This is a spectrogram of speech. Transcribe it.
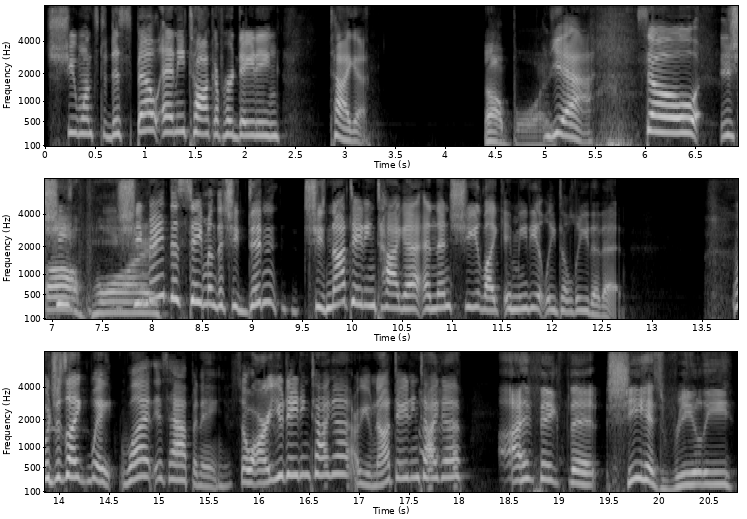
she wants to dispel any talk of her dating Tyga. Oh boy. Yeah. So she Oh, she made this statement that she didn't she's not dating Tyga and then she like immediately deleted it. Which is like, wait, what is happening? So are you dating Tyga? Are you not dating Tyga? I think that she has really,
